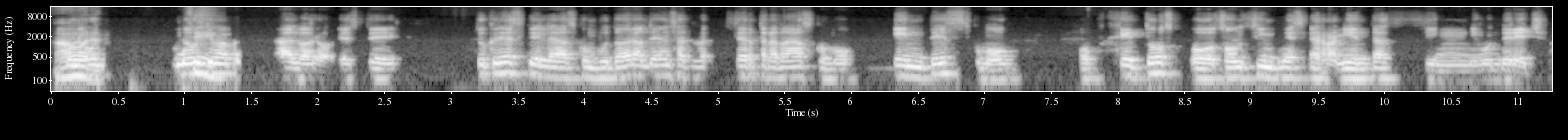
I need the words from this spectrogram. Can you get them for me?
Ahora, una, última pregunta, Álvaro. Este, ¿Tú crees que las computadoras deben ser tratadas como entes, como objetos o son simples herramientas sin ningún derecho?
